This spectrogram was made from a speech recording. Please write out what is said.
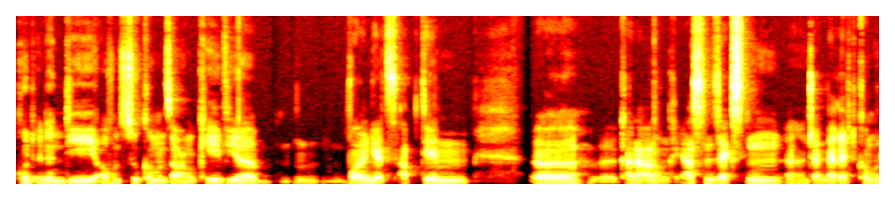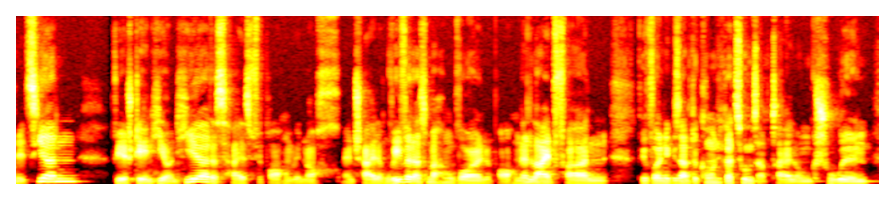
KundInnen, die auf uns zukommen und sagen, okay, wir hm, wollen jetzt ab dem, äh, keine Ahnung, 1.6. Äh, Genderrecht kommunizieren. Wir stehen hier und hier. Das heißt, wir brauchen wir noch Entscheidungen, wie wir das machen wollen. Wir brauchen einen Leitfaden. Wir wollen die gesamte Kommunikationsabteilung schulen.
